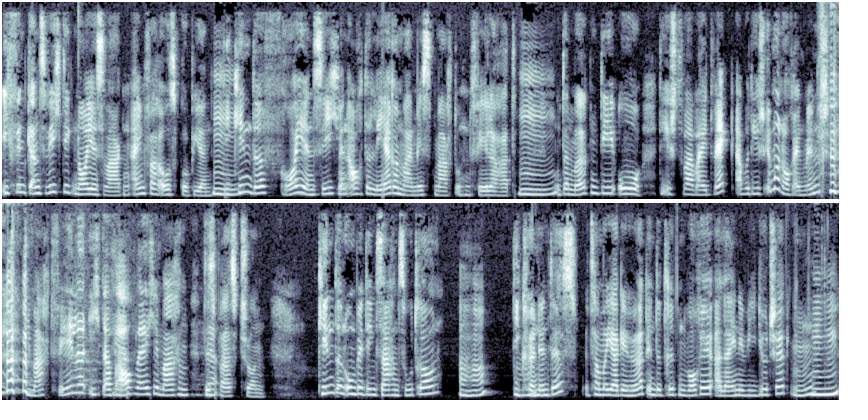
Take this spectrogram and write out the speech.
Ich finde ganz wichtig, Neues wagen, einfach ausprobieren. Mhm. Die Kinder freuen sich, wenn auch der Lehrer mal Mist macht und einen Fehler hat. Mhm. Und dann merken die, oh, die ist zwar weit weg, aber die ist immer noch ein Mensch. die macht Fehler, ich darf ja. auch welche machen, das ja. passt schon. Kindern unbedingt Sachen zutrauen. Aha. Die mhm. können das. Jetzt haben wir ja gehört, in der dritten Woche alleine Videochat. Mhm. Mhm.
